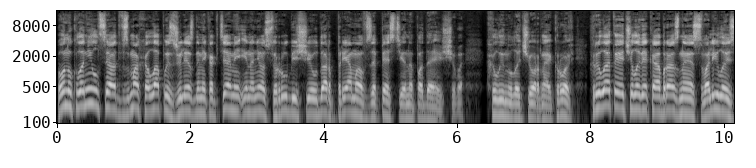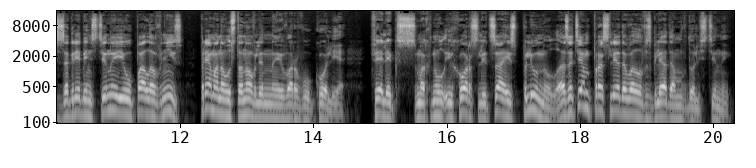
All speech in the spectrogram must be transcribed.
Он уклонился от взмаха лапы с железными когтями и нанес рубящий удар прямо в запястье нападающего. Хлынула черная кровь, крылатая человекообразная свалилась за гребень стены и упала вниз, прямо на установленные во рву колья. Феликс смахнул Ихор с лица и сплюнул, а затем проследовал взглядом вдоль стены.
